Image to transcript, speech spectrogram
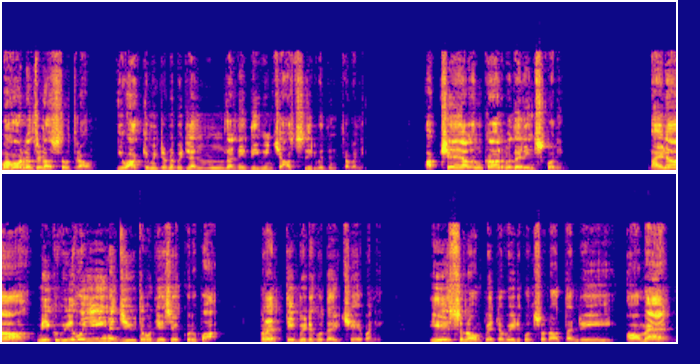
మహోన్నతుడ స్తోత్రం. ఈ వాక్యం వింటున్న బిడ్డలందరినీ దీవించి ఆశీర్వదించమని. అక్షయ అలంకారము ధరించుకొని. నాయనా మీకు విలువైన జీవితం చేసే కృప ప్రతి బిడ్డకు దయచేయమని. ఏసునాం పేట వేడుకొంచున్నాం తండ్రి. ఆమెన్.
